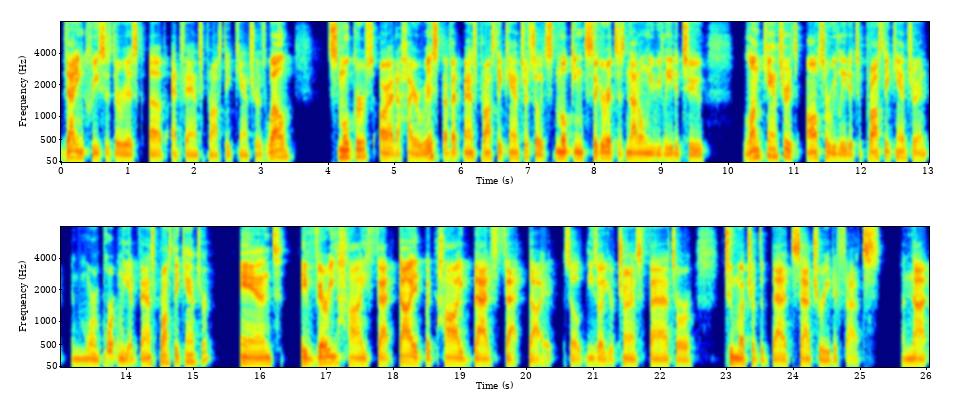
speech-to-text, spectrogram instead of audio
that increases the risk of advanced prostate cancer as well. Smokers are at a higher risk of advanced prostate cancer. So, it's smoking cigarettes is not only related to lung cancer, it's also related to prostate cancer and, and more importantly, advanced prostate cancer. And a very high fat diet, but high bad fat diet. So, these are your trans fats or too much of the bad saturated fats and not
